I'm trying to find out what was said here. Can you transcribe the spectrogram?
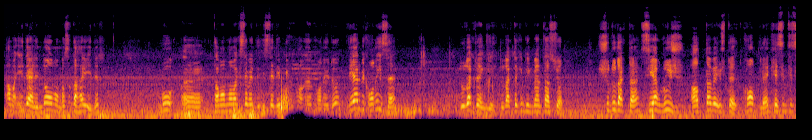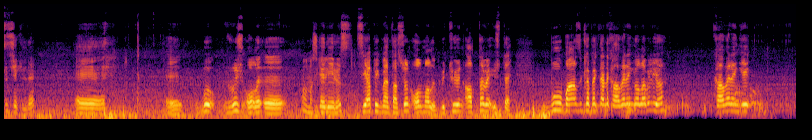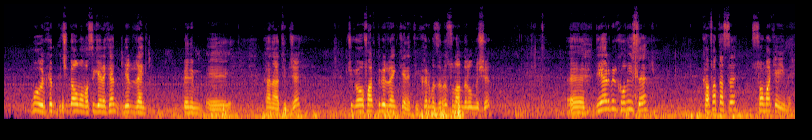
Ama idealinde olmaması daha iyidir. Bu e, tamamlamak istemedi, istediğim bir konu- konuydu. Diğer bir konu ise dudak rengi, dudaktaki pigmentasyon. Şu dudakta siyah ruj altta ve üstte komple kesintisiz şekilde eee, eee, bu ruj ol- eee, Olması gerekiyor. dediğimiz siyah pigmentasyon olmalı. Bütün altta ve üstte. Bu bazı köpeklerde kahverengi olabiliyor. Kahverengi bu ırkın içinde olmaması gereken bir renk benim eee kanaatimce. Çünkü o farklı bir renk genetiği. Kırmızının sulandırılmışı. Ee, diğer bir konu ise kafatası somak eğimi.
